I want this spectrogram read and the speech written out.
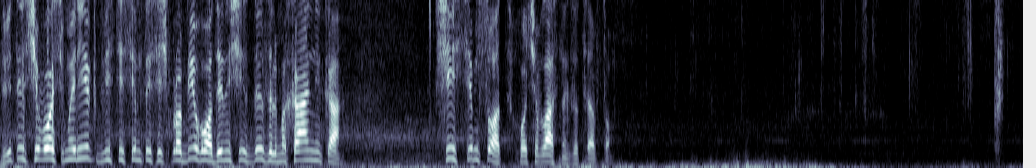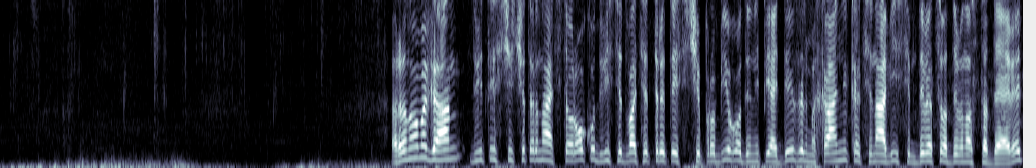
2008 рік, 207 тисяч пробігу, 1,6 дизель, механіка. 6700 хоче власник за це авто. Renault Megane 2014 року, 223 тисячі пробігу, 1,5 дизель, механіка, ціна 8999.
